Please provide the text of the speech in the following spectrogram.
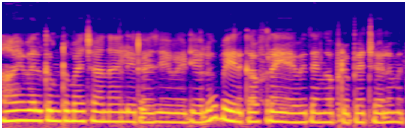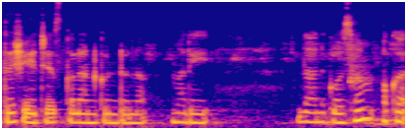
Hi welcome to my channel. ఈరోజు ఈ వీడియోలో బీరకాయ ఫ్రై ఏ విధంగా ప్రిపేర్ చేయాలో మీతో షేర్ చేసుకోవాలనుకుంటున్నా. మరి దానికోసం ఒక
